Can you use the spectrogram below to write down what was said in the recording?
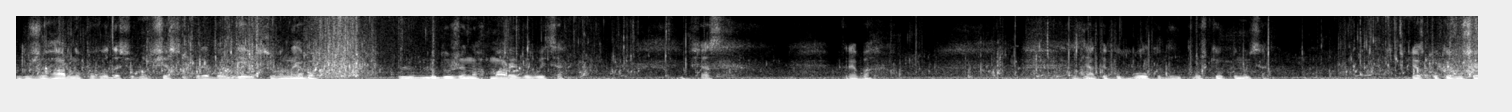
Дуже гарно, погода сьогодні взагалі супер, я балдею з цього неба. Люблю дуже на хмари дивитися. Зараз треба зняти футболку, трошки окунуся. Зараз покажу ще.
